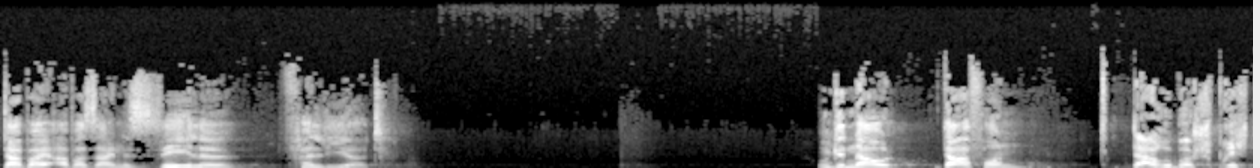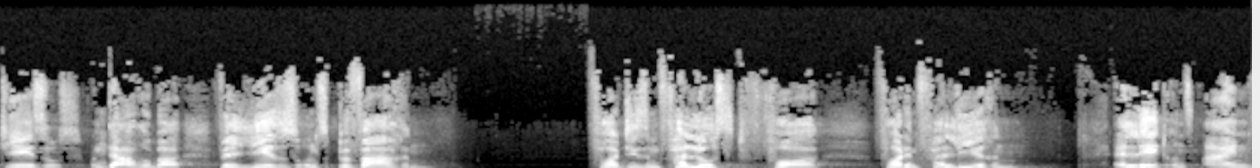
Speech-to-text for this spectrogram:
dabei aber seine Seele verliert? Und genau davon, darüber spricht Jesus und darüber will Jesus uns bewahren vor diesem Verlust, vor, vor dem Verlieren. Er lädt uns ein,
